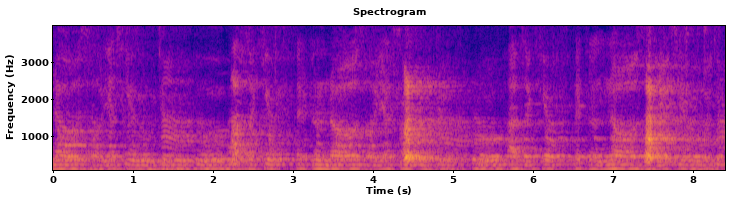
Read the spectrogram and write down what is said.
Nose? Oh yes you do. Who has a cute little nose? Oh yes you do. Who has a cute little nose? Oh yes you do.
